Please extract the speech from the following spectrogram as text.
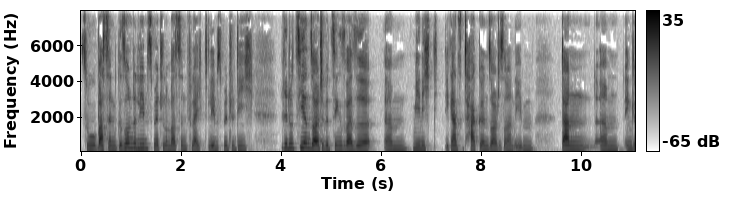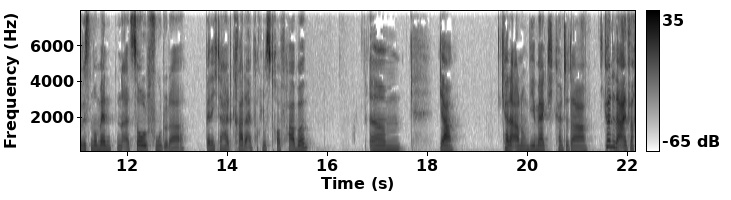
zu was sind gesunde Lebensmittel und was sind vielleicht Lebensmittel, die ich reduzieren sollte, beziehungsweise ähm, mir nicht den ganzen Tag gönnen sollte, sondern eben dann ähm, in gewissen Momenten als Soul Food oder wenn ich da halt gerade einfach Lust drauf habe. Ähm, ja, keine Ahnung, wie ihr merkt, ich könnte da, ich könnte da einfach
